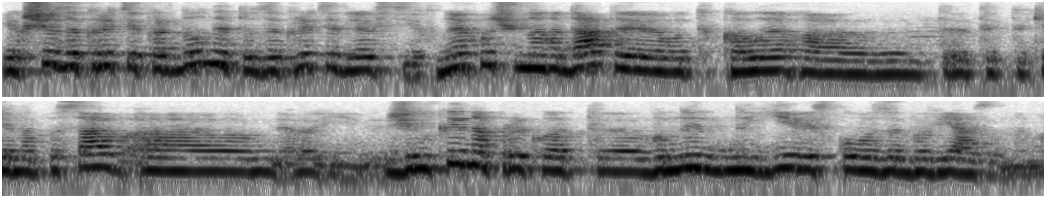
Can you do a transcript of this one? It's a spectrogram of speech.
Якщо закриті кордони, то закриті для всіх. Ну я хочу нагадати, от колега е, таке написав: е, жінки, наприклад, е, вони не є військовозобов'язаними.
